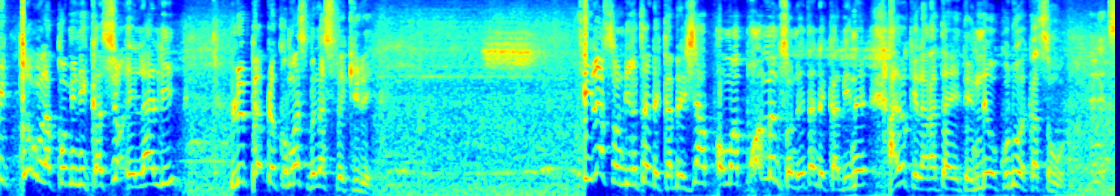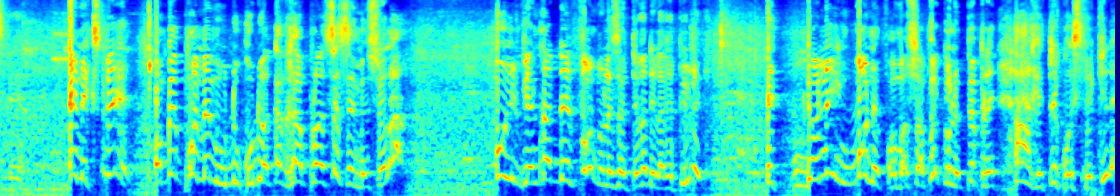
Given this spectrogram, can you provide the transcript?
Et quand la communication est Lali, le peuple commence maintenant à spéculer Il a son directeur de cabinet. On m'apprend même son directeur de cabinet alors que la rata était né au Koudou à Kassongo. Un expert. On peut prendre même Oudou Koudou à remplacer ces messieurs-là. Où il viendra défendre les intérêts de la République. Et donner une bonne information afin que le peuple a arrêté de spéculer.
